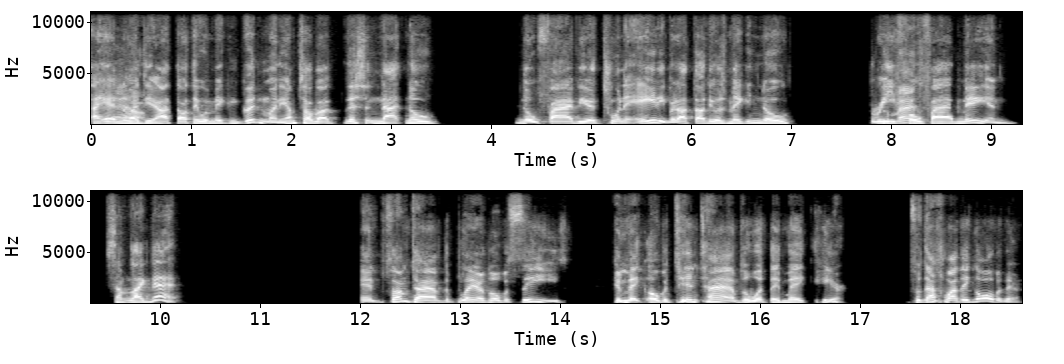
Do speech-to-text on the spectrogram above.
I had no idea. I thought they were making good money. I'm talking about, listen, not no, no five year 280, but I thought they was making, you know, three, four, five million, something like that. And sometimes the players overseas can make over 10 times of what they make here. So that's why they go over there.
